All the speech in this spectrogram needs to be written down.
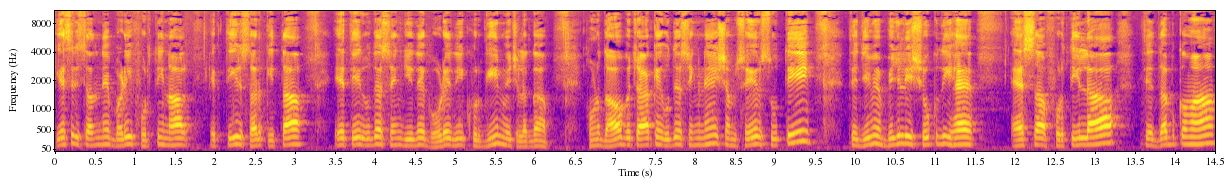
ਕੇਸਰੀ ਚੰਦ ਨੇ ਬੜੀ ਫੁਰਤੀ ਨਾਲ ਇੱਕ ਤੀਰ ਸਰ ਕੀਤਾ ਇਹ ਤੀਰ ਉਦੇ ਸਿੰਘ ਜੀ ਦੇ ਘੋੜੇ ਦੀ ਖੁਰਗੀਨ ਵਿੱਚ ਲੱਗਾ ਹੁਣ ਦਾਅ ਬਚਾ ਕੇ ਉਦੇ ਸਿੰਘ ਨੇ ਸ਼ਮਸ਼ੇਰ ਸੂਤੀ ਤੇ ਜਿਵੇਂ ਬਿਜਲੀ ਸ਼ੁਕਦੀ ਹੈ ਐਸਾ ਫੁਰਤੀਲਾ ਤੇ ਦਬਕਵਾ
